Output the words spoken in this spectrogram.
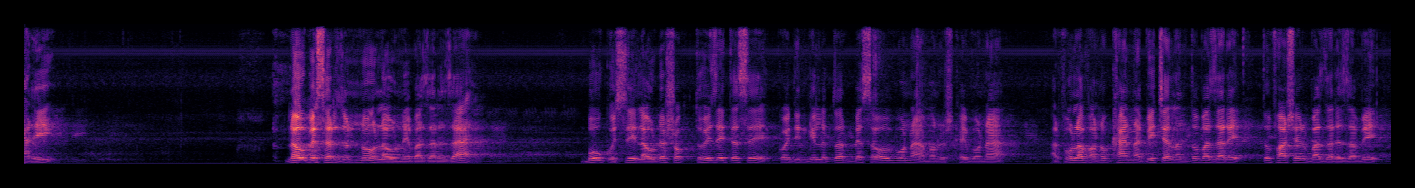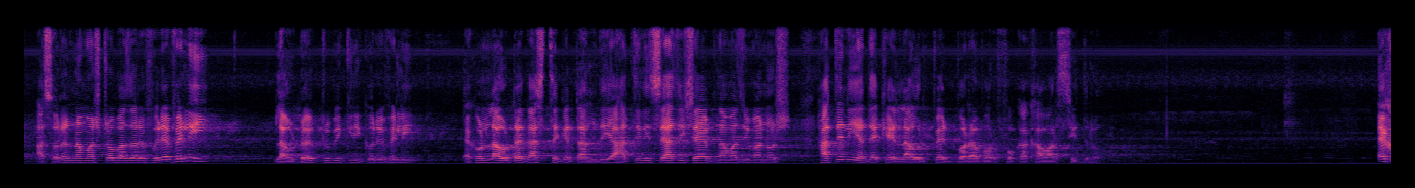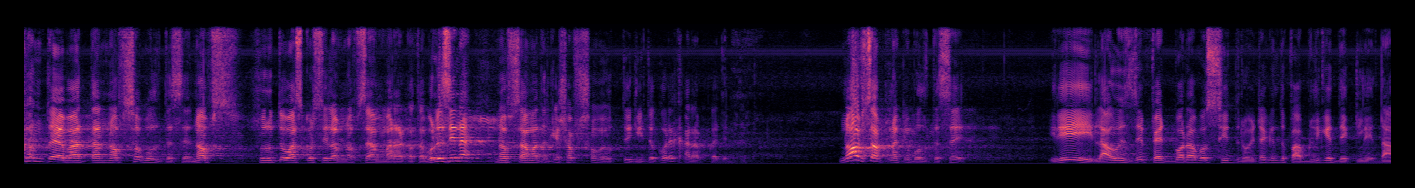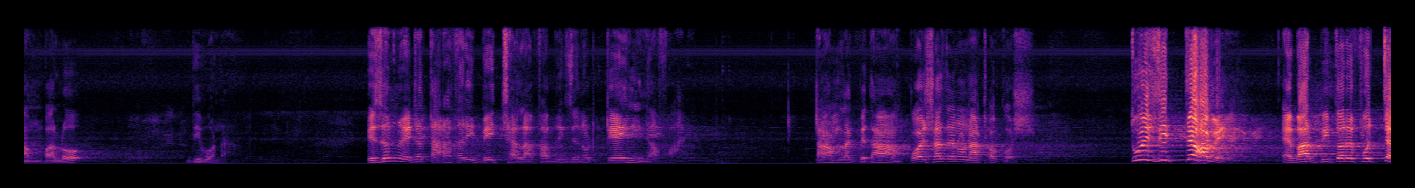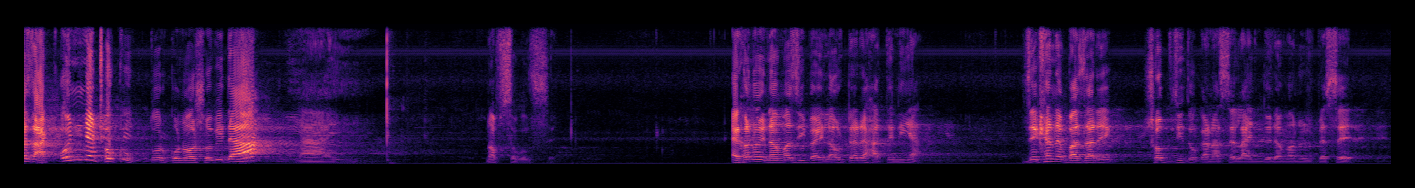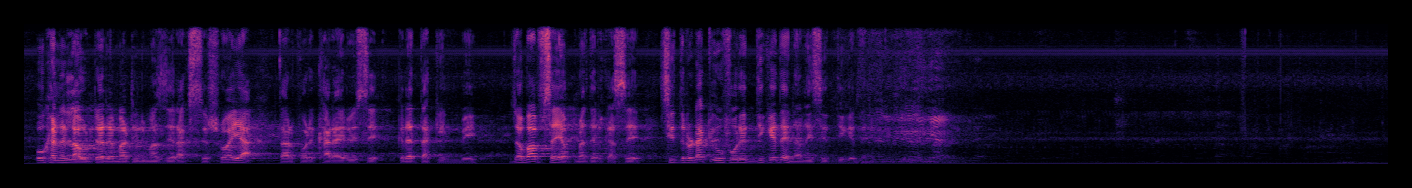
আরে, লাউ বেচার জন্য লাউ নে বাজারে যায়। বউ কইছে, লাউটা শক্ত হয়ে যাইতেছে, কয়দিন গেলে তো আর বেচা হইব না, মানুষ খাইব না। আর ফোলা ভানো খায় না বেচালান তো বাজারে, তো ফাঁসের বাজারে যাবে। আসরের নামাজটাও বাজারে ফিরে ফেলি, লাউটাও একটু বিক্রি করে ফেলি। এখন লাউটা গাছ থেকে টান দিয়ে হাতে নিছে হাজি সাহেব নামাজি মানুষ। হাতে নিয়ে দেখে লাউর পেট বরাবর ফোকা খাওয়ার ছিদ্র। এখন তো এবার তার নফস বলতেছে, নফস, শুরুতে ওয়াজ করছিলাম, নফসে আম্মারার কথা বলেছি না, নফস আমাদেরকে সবসময় উত্তেজিত করে খারাপ কাজের জন্য নফস আপনাকে বলতেছে রে লাউজ যে পেট বরাবর ছিদ্র, এটা কিন্তু পাবলিকে দেখলে দাম ভালো দিব না। এজন্য এটা তাড়াতাড়ি বেচালা পাবলিক যেন টেরই না পায়। দাম লাগবে দাম, পয়সা যেন না ঠকস। তুই জিততে হবে। এবার ভিতরে পচ্চা যাক, অন্য ঠকুক, তোর কোনো অসুবিধা নাই। নফস বলছে, এখন ওই নামাজি ভাই লাউটারে হাতে নিয়া, যেখানে বাজারে সবজি দোকান আছে, লাইন ধরে মানুষ বেচে, ওখানে লাউটারে মাটির মাঝে রাখছে শোয়া তারপরে খাড়াই রয়েছে ক্রেতা কিনবে। জবাব চাই আপনাদের কাছে, ছিদ্রটা কি উপরের দিকে দেয় না নিচের দিকে দেয়?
